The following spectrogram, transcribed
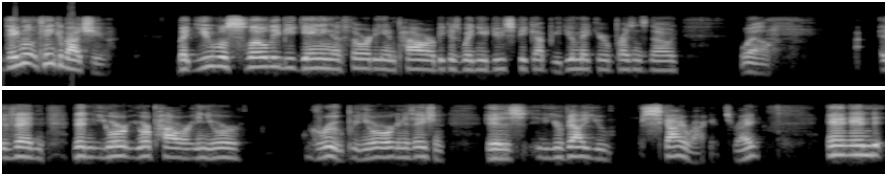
they won't think about you but you will slowly be gaining authority and power because when you do speak up, you do make your presence known. Well, then then your your power in your group in your organization is your value skyrockets, right? And and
